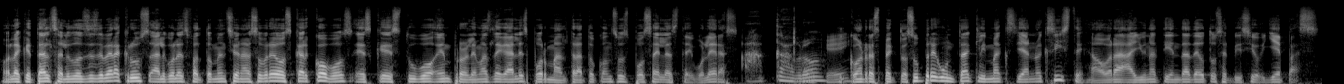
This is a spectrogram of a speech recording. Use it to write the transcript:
Hola, ¿qué tal? Saludos desde Veracruz. Algo les faltó mencionar sobre Oscar Cobos, es que estuvo en problemas legales por maltrato con su esposa y las teiboleras. Ah, cabrón. Y con respecto a su pregunta, Clímax ya no existe. Ahora hay una tienda de autoservicio Yepas.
